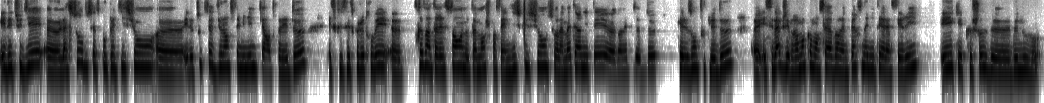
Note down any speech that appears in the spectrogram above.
et d'étudier euh, la source de cette compétition et de toute cette violence féminine qu'il y a entre les deux. Et c'est ce que j'ai trouvé très intéressant, notamment, je pense à une discussion sur la maternité dans l'épisode 2 qu'elles ont toutes les deux. et c'est là que j'ai vraiment commencé à avoir une personnalité à la série et quelque chose de, de nouveau.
